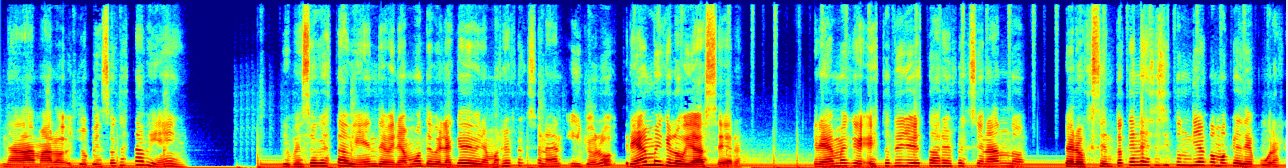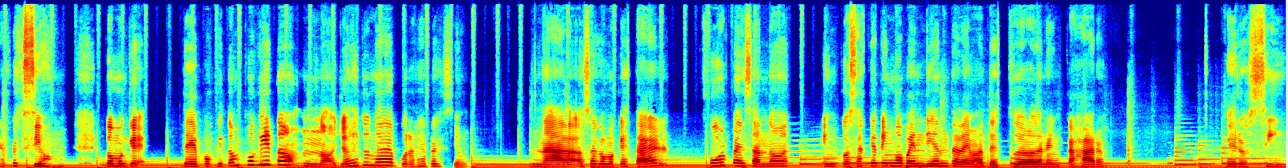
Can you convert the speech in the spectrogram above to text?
nada malo. Yo pienso que está bien. Yo pienso que está bien. Deberíamos, de verdad que deberíamos reflexionar. Y yo lo, créanme que lo voy a hacer. Créanme que esto de yo estaba reflexionando. Pero siento que necesito un día como que de pura reflexión. Como que de poquito en poquito. No, yo necesito un día de pura reflexión. Nada. O sea, como que estar full pensando en cosas que tengo pendiente, además de esto de lo de encajar. Pero sí,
